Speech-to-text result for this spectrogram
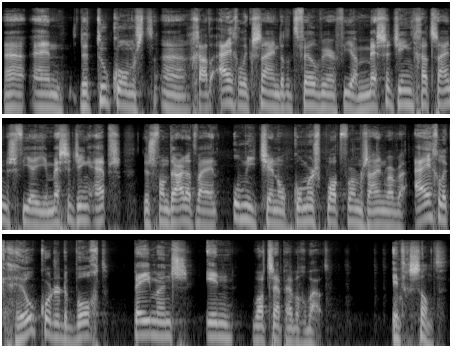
Uh, en de toekomst uh, gaat eigenlijk zijn dat het veel meer via messaging gaat zijn. Dus via je messaging apps. Dus vandaar dat wij een omnichannel commerce platform zijn. Waar we eigenlijk heel kort de bocht payments in WhatsApp hebben gebouwd. Interessant.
